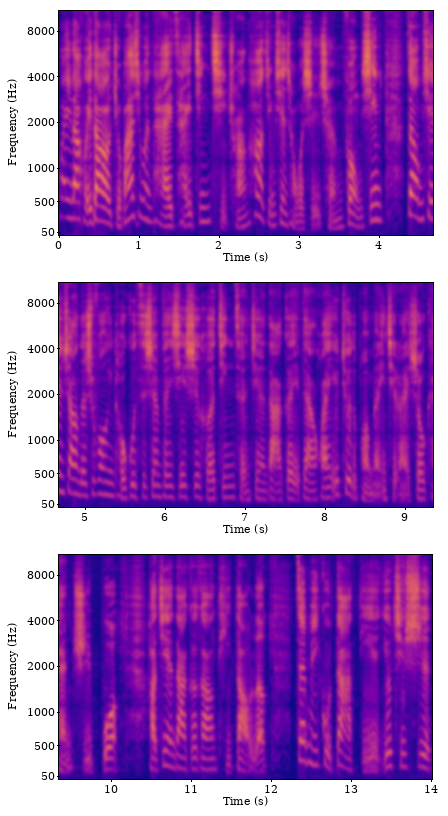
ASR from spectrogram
欢迎大家回到九八新闻台财经起床号节目现场，我是陈凤欣，在我们线上的是风云投顾资深分析师和金城建的大哥，也非常欢迎 YouTube 的朋友们一起来收看直播。好，金城大哥刚刚提到了，在美股大跌，尤其是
